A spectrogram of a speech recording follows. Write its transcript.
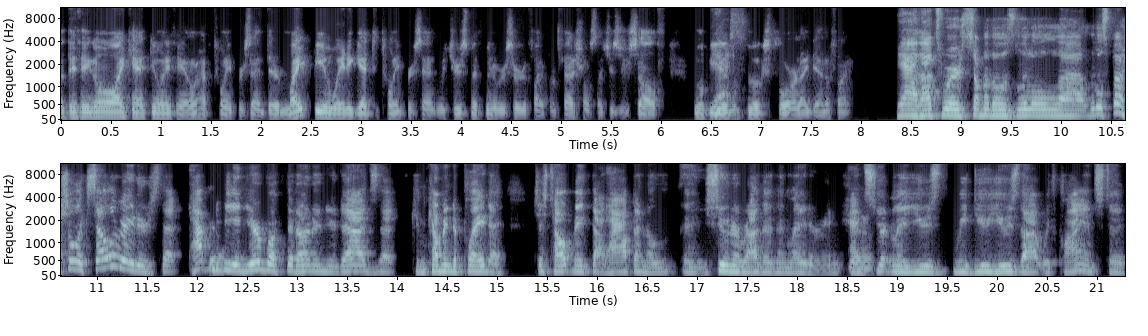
but they think, oh, I can't do anything. I don't have 20%. There might be a way to get to 20%, which your Smith Maneuver certified professional, such as yourself, will be yes. able to explore and identify. Yeah, that's where some of those little uh, little special accelerators that happen yeah. to be in your book that aren't in your dad's that can come into play to just help make that happen a, a sooner rather than later. And yeah. and certainly use we do use that with clients to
